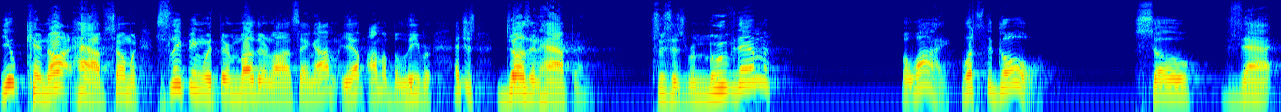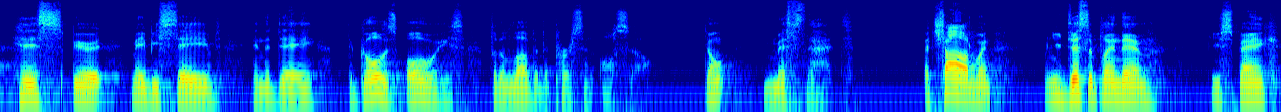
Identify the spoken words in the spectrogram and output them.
You cannot have someone sleeping with their mother-in-law and saying, I'm, yep, I'm a believer. That just doesn't happen. So he says, remove them. But why? What's the goal? So that his spirit may be saved in the day. The goal is always for the love of the person also. Don't miss that. A child, when, when you discipline them, you spank,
